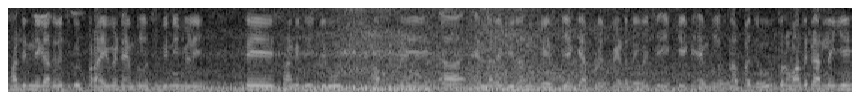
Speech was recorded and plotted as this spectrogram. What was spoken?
ਸਾਡੀ ਨਿਗਾਹ ਦੇ ਵਿੱਚ ਕੋਈ ਪ੍ਰਾਈਵੇਟ ਐਂਬੂਲੈਂਸ ਵੀ ਨਹੀਂ ਮਿਲੀ ਤੇ ਸੰਗਤ ਜੀ ਜਰੂਰ ਆਪਣੇ ਐਨਆਰਆਈ ਵੀਰਾਂ ਨੂੰ ਬੇਨਤੀ ਹੈ ਕਿ ਆਪਣੇ ਪਿੰਡ ਦੇ ਵਿੱਚ ਇੱਕ ਇੱਕ ਐਂਬੂਲੈਂਸ ਦਾ ਆਪਾਂ ਜਰੂਰ ਪ੍ਰਬੰਧ ਕਰ ਲਈਏ,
